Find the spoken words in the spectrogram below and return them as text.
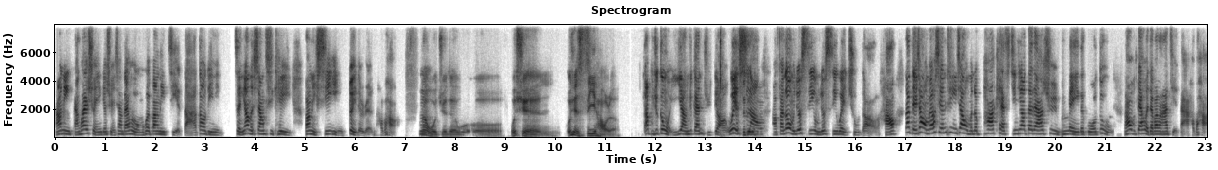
然后你赶快选一个选项，待会我们会帮你解答，到底你怎样的香气可以帮你吸引对的人，好不好？那我觉得我我选我选 C 好了，啊，不就跟我一样，就柑橘调，我也是啊。好，反正我们就 C，我们就 C 位出道了。好，那等一下我们要先听一下我们的 Podcast，今天要带大家去美的国度，然后我们待会再帮大家解答，好不好？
